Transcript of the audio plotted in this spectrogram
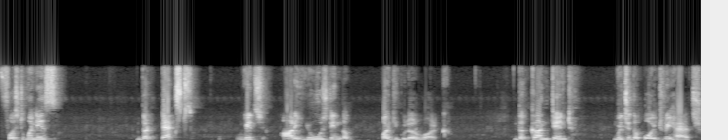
First one is the texts which are used in the particular work, the content which the poetry has.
